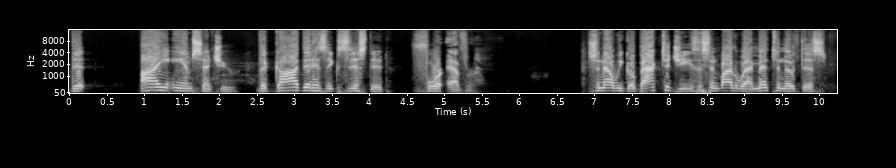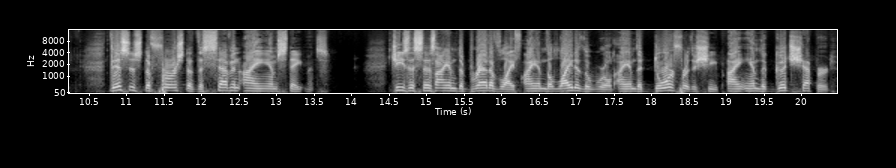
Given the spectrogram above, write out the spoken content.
that I am sent you, the God that has existed forever. So now we go back to Jesus. And by the way, I meant to note this. This is the first of the seven I am statements. Jesus says, I am the bread of life. I am the light of the world. I am the door for the sheep. I am the good shepherd.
